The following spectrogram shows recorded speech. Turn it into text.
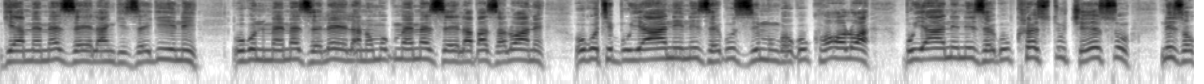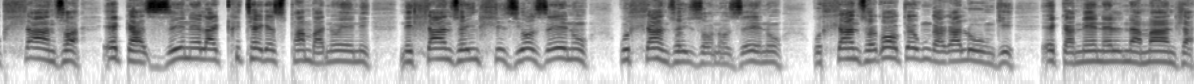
ngiyamemezela ngizekini ukunimemezelela noma ukumemezela abazalwane ukuthi buyani nize kuzimu ngokukholwa buyani nize kuKristu Jesu nizokuhlanzwa egazini elaqhitheke esiphambanweni nihlanzwe inhliziyo zenu kuhlanzwe izono zenu kuhlanzwe konke kungakalungi egameni elinamandla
